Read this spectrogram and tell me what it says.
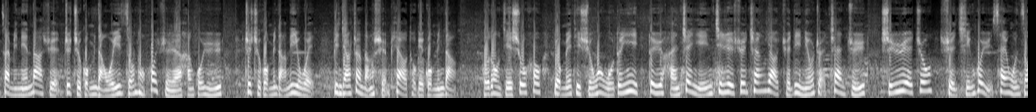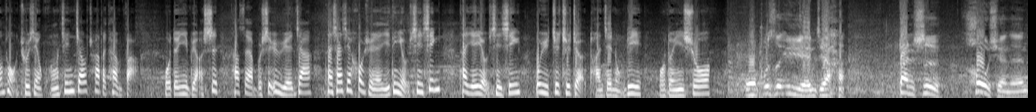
在明年大选支持国民党唯一总统候选人韩国瑜，支持国民党立委，并将政党选票投给国民党。活动结束后，有媒体询问吴敦义对于韩阵营近日宣称要全力扭转战局，十一月中选情会与蔡英文总统出现黄金交叉的看法。吴敦义表示，他虽然不是预言家，但相信候选人一定有信心。他也有信心，呼吁支持者团结努力。吴敦义说：“我不是预言家，但是候选人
